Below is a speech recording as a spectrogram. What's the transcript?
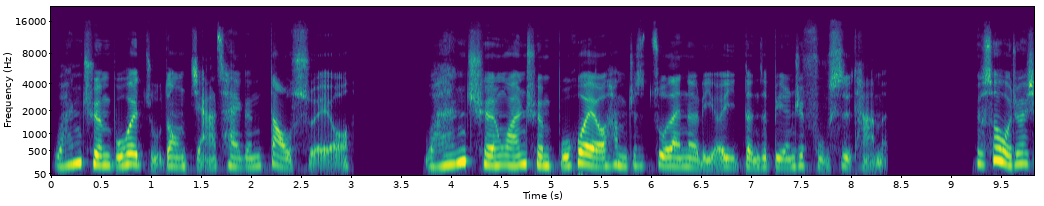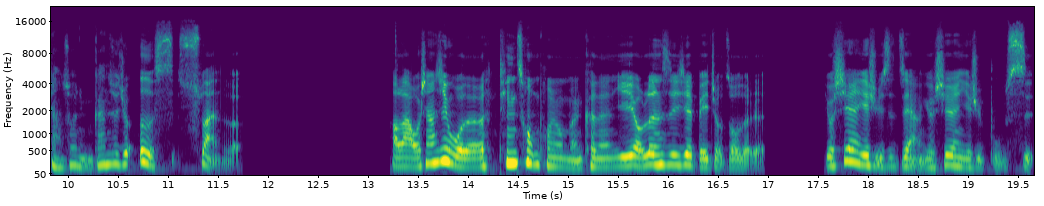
完全不会主动夹菜跟倒水哦，完全完全不会哦，他们就是坐在那里而已，等着别人去服侍他们。有时候我就会想说，你们干脆就饿死算了。好啦，我相信我的听众朋友们可能也有认识一些北九州的人，有些人也许是这样，有些人也许不是。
